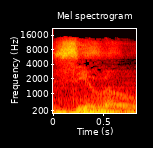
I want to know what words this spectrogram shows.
Zero.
